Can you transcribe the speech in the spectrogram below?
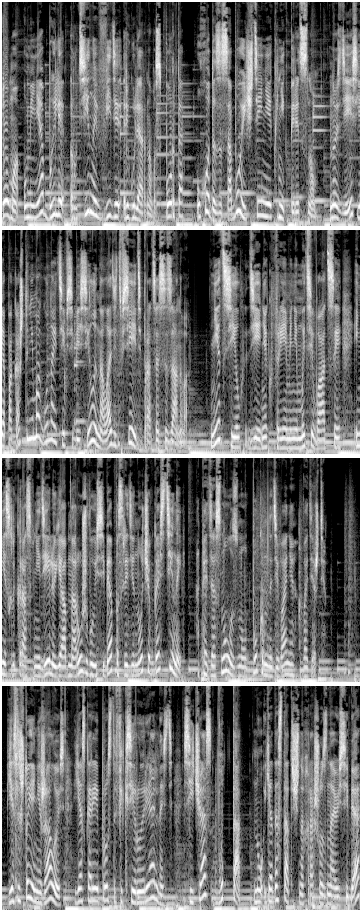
Дома у меня были рутины в виде регулярного спорта, ухода за собой и чтения книг перед сном. Но здесь я пока что не могу найти в себе силы наладить все эти процессы заново. Нет сил, денег, времени, мотивации, и несколько раз в неделю я обнаруживаю себя посреди ночи в гостиной. Опять заснула с ноутбуком на диване в одежде. Если что, я не жалуюсь, я скорее просто фиксирую реальность. Сейчас вот так, но я достаточно хорошо знаю себя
